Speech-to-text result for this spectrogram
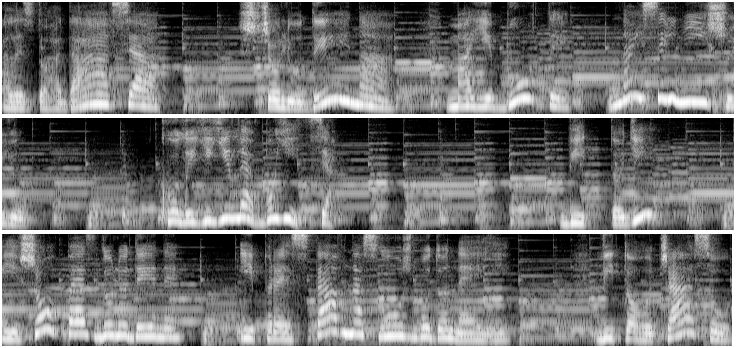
але здогадався, що людина має бути найсильнішою, коли її лев боїться. Відтоді пішов пес до людини і пристав на службу до неї. Від того часу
